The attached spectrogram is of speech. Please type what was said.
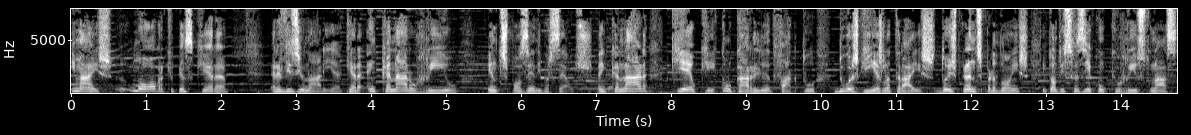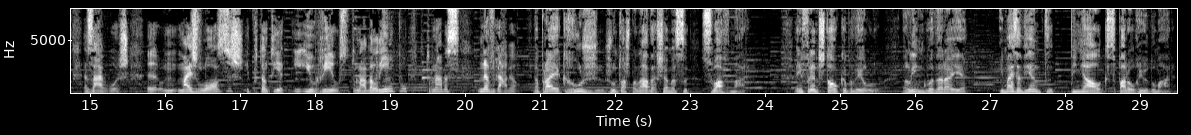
e mais, uma obra que eu penso que era, era visionária, que era encanar o rio entre Esposende e Barcelos. Encanar, que é o quê? Colocar-lhe, de facto, duas guias laterais, dois grandes paradões, e, portanto, isso fazia com que o rio se tornasse, as águas, eh, mais velozes, e, portanto, e, e o rio se tornava limpo, tornava-se navegável. A praia que ruge junto à esplanada chama-se Suave Mar. Em frente está o Cabedelo, a língua da areia, e mais adiante, Pinhal, que separa o rio do mar.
